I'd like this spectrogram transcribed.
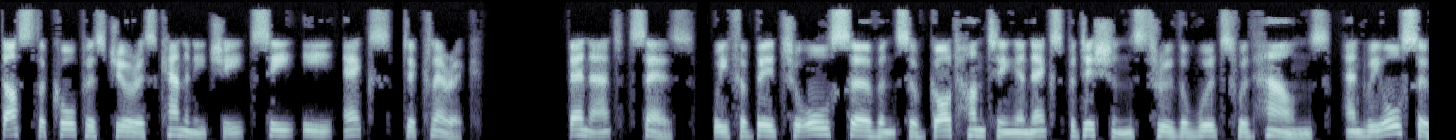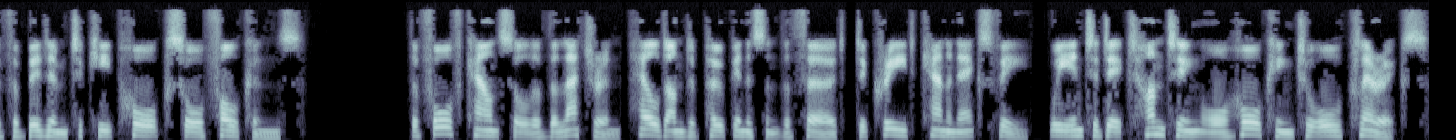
Thus the Corpus Juris Canonici c. e. ex. de cleric. Bennat, says, we forbid to all servants of God hunting and expeditions through the woods with hounds, and we also forbid him to keep hawks or falcons. The Fourth Council of the Lateran, held under Pope Innocent III, decreed Canon XV, We interdict hunting or hawking to all clerics.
